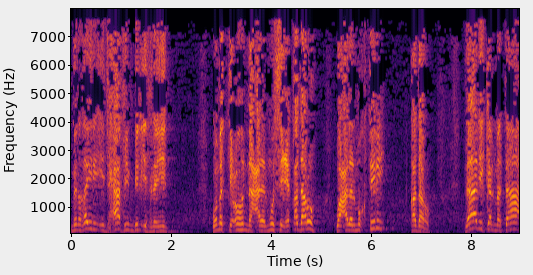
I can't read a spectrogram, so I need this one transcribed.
من غير إجحاف بالإثنين. ومتعوهن على الموسع قدره وعلى المقتر قدره. ذلك المتاع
